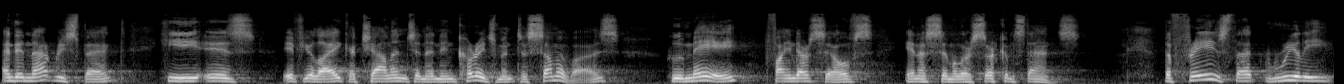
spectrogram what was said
And in that respect, he is, if you like, a challenge and an encouragement to some of us who may find ourselves in a similar circumstance. The phrase that really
